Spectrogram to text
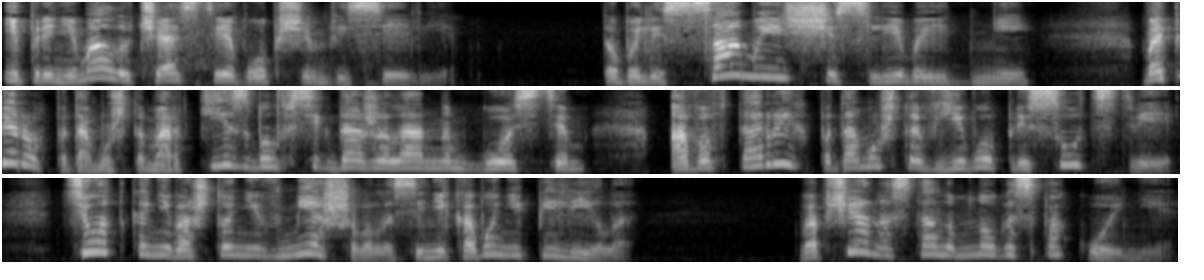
и принимал участие в общем веселье. То были самые счастливые дни. Во-первых, потому что маркиз был всегда желанным гостем, а во-вторых, потому что в его присутствии тетка ни во что не вмешивалась и никого не пилила. Вообще она стала много спокойнее.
